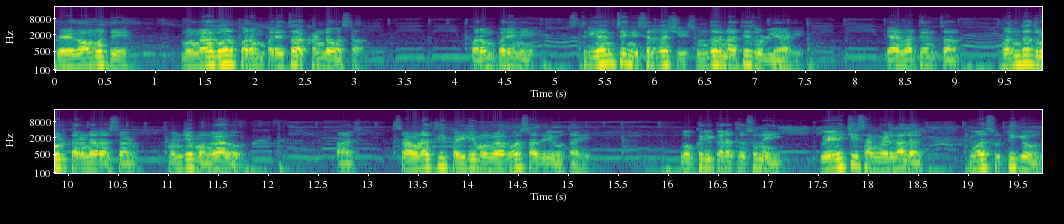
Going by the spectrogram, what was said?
बेळगावमध्ये मंगळागौर परंपरेचा अखंड वसा. परंपरेने स्त्रियांचे निसर्गाशी सुंदर नाते जोडले आहे. या नात्यांचा बंध दृढ करणारा सण म्हणजे मंगळागौर. आज श्रावणातली पहिली मंगळागौर साजरी होत आहे. नोकरी करत असूनही वेळेची सांगड घालत किंवा सुट्टी घेऊन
